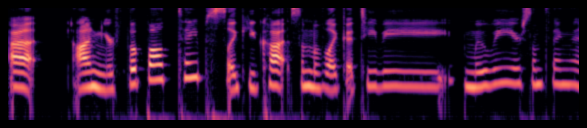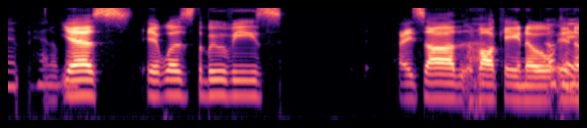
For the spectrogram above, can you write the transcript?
Uh, on your football tapes, like you caught some of like a TV movie or something that had a Yes, it was the movies. I saw the Uh, volcano okay, in the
